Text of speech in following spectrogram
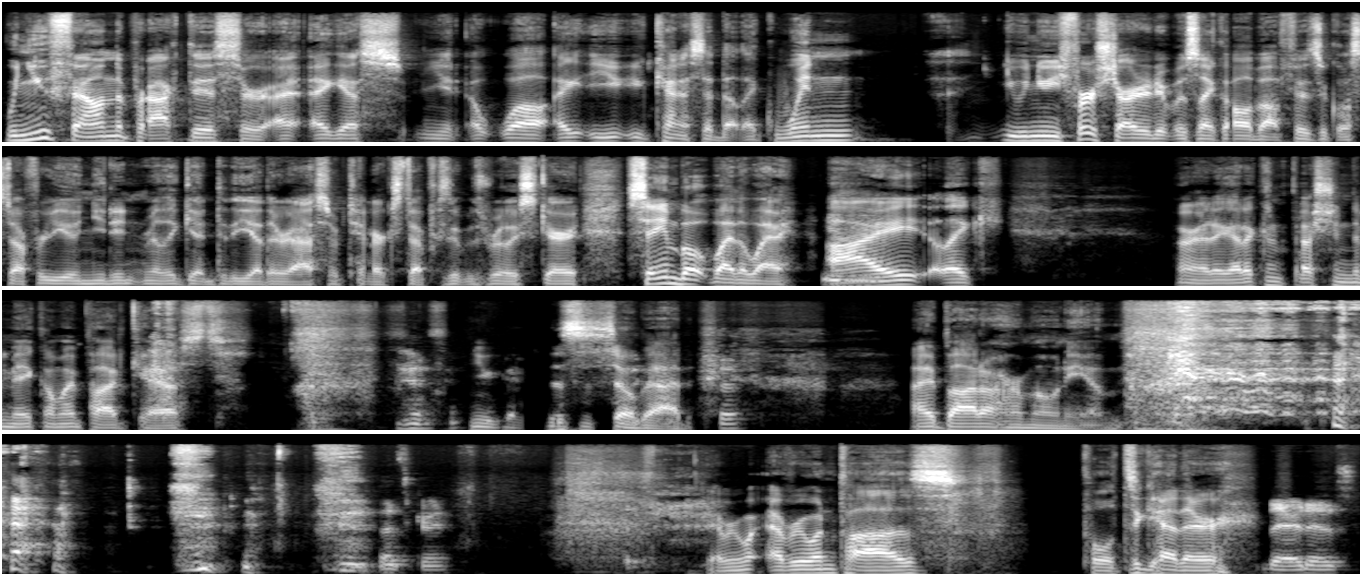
When you found the practice, or I, I guess you know, well, I, you, you kind of said that like when you, when you first started, it was like all about physical stuff for you, and you didn't really get into the other esoteric stuff because it was really scary. Same boat, by the way. Mm-hmm. I like all right, I got a confession to make on my podcast. you go. This is so bad. I bought a harmonium. That's great. Everyone, everyone, pause. Pull it together. There it is.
